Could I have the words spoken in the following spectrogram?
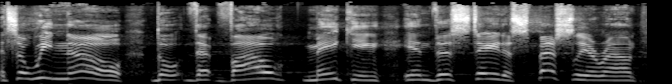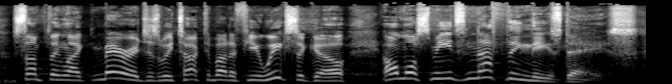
And so we know the, that vow making in this state, especially around something like marriage, as we talked about a few weeks ago, almost means nothing these days.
